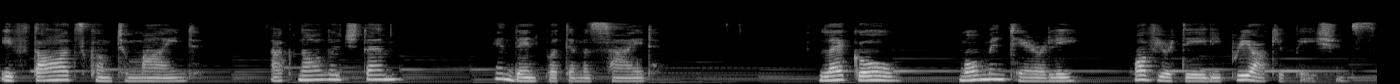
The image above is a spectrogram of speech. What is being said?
If thoughts come to mind, acknowledge them and then put them aside. Let go momentarily of your daily preoccupations.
